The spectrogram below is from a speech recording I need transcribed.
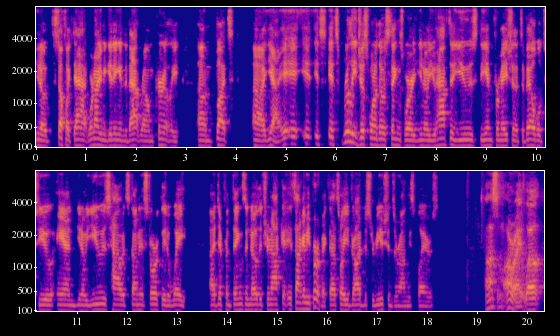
you know stuff like that. We're not even getting into that realm currently. Um, but uh, yeah, it, it, it's it's really just one of those things where you know you have to use the information that's available to you and you know use how it's done historically to weight uh, different things and know that you're not it's not going to be perfect. That's why you draw distributions around these players. Awesome. All right. Well,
